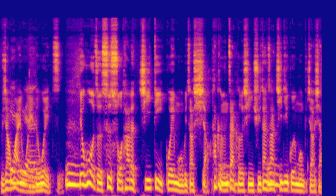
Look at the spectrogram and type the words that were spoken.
比较外围的位置，嗯，又或者是说它的基地规模比较小，它可能在核心区，但是它基地规模比较小，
